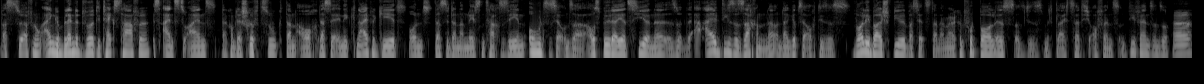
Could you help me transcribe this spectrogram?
was zur Öffnung eingeblendet wird, die Texttafel, ist eins zu eins. Da kommt der Schriftzug, dann auch, dass er in die Kneipe geht und dass sie dann am nächsten Tag sehen, oh, das ist ja unser Ausbilder jetzt hier, ne? So, all diese Sachen, ne? Und dann gibt's ja auch dieses Volleyballspiel, was jetzt dann American Football ist, also dieses mit gleichzeitig Offense und Defense und so. Äh,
